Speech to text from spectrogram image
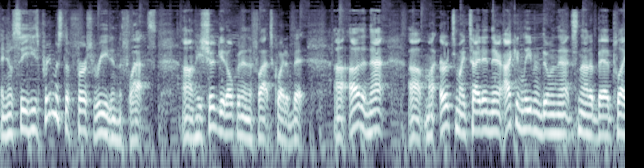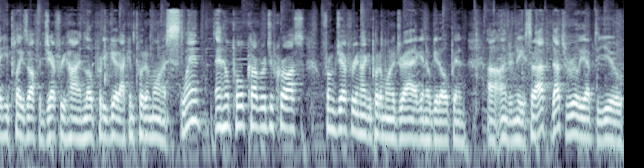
And you'll see he's pretty much the first read in the flats. Um, he should get open in the flats quite a bit. Uh, other than that, uh, my Ertz, my tight end there, I can leave him doing that. It's not a bad play. He plays off of Jeffery high and low pretty good. I can put him on a slant and he'll pull coverage across from Jeffery, and I can put him on a drag and he'll get open uh, underneath. So that, that's really up to you.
